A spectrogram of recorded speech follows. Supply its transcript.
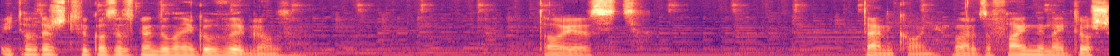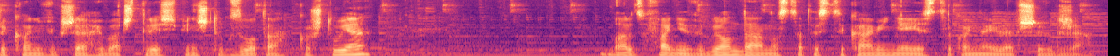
I to też tylko ze względu na jego wygląd. To jest ten koń. Bardzo fajny, najdroższy koń w grze, chyba 45 sztuk złota kosztuje. Bardzo fajnie wygląda, no statystykami nie jest to koń najlepszy w grze.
